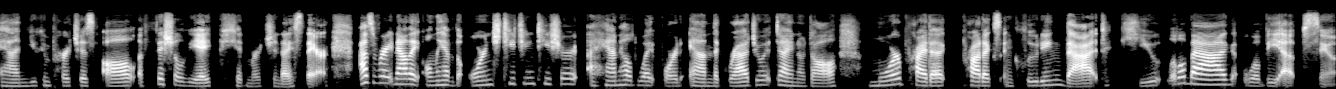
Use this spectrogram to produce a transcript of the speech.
and you can purchase all official VIP Kit merchandise there. As of right now, they only have the orange teaching t-shirt, a handheld whiteboard, and the graduate dino doll. More product products, including that cute little bag, will be up soon.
